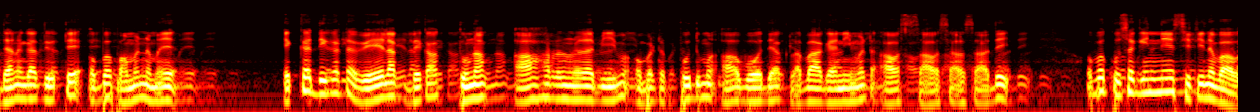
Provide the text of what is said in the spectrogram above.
දැනගත යුත්තේ ඔබ පමණමය. එක දිගට වේලක් දෙකක් තුනක් ආහාර නොලැබීම ඔබට පුදුම අවබෝධයක් ලබා ගැනීමට අවස්ථාව සලසා දෙයි. ඔබ කුසගින්නේ සිටින බව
